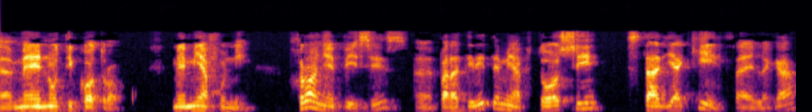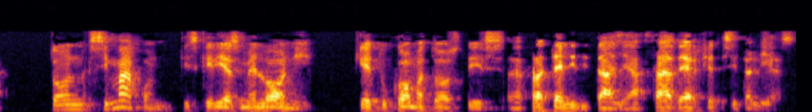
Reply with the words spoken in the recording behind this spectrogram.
ε, με ενωτικό τρόπο, με μία φωνή. Χρόνια επίσης ε, παρατηρείται μια πτώση σταδιακή θα έλεγα των συμμάχων της κυρίας Μελώνη και του κόμματος της ε, Fratelli d'Italia, τα αδέρφια της ιταλιας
